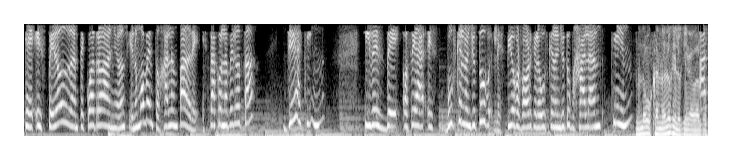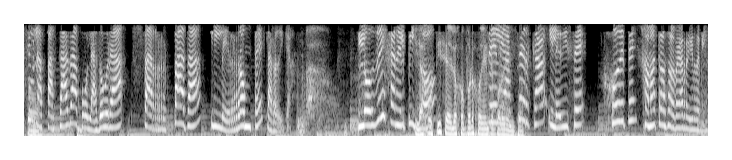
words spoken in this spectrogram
que esperó durante cuatro años, y en un momento Haaland padre está con la pelota, llega Kim, y desde, o sea, es, búsquenlo en YouTube, les pido por favor que lo busquen en YouTube, Haaland Kim, Ando buscándolo que lo quiero ver, por hace favor. una patada voladora zarpada y le rompe la rodilla. Lo deja en el piso La justicia del ojo por ojo, diente se por le diente. acerca y le dice, jódete, jamás te vas a volver a reír de mí.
